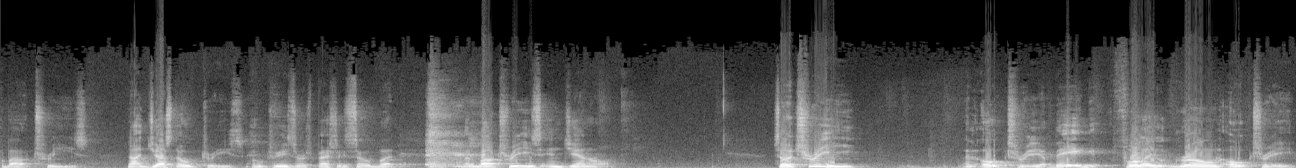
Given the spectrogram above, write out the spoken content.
about trees. Not just oak trees. Oak trees are especially so, but, but about trees in general. So a tree, an oak tree, a big, fully grown oak tree,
